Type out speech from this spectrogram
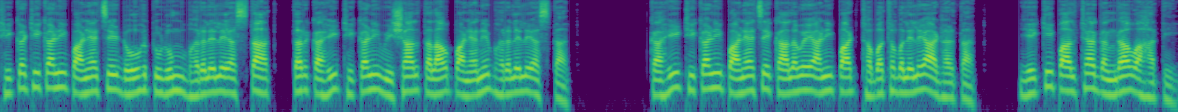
ठिकठिकाणी पाण्याचे डोह तुडूंब भरलेले असतात तर काही ठिकाणी विशाल तलाव पाण्याने भरलेले असतात. काही ठिकाणी पाण्याचे कालवे आणि पाट थबथबलेले आढळतात. येकी पालथ्या गंगा वाहती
